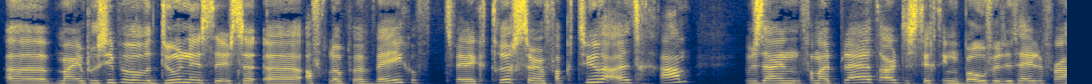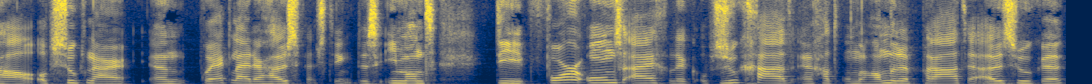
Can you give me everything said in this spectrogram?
Eh, maar in principe wat we doen is, er is afgelopen week of twee weken terug is er een vacature uitgegaan. We zijn vanuit Planet Art, de stichting boven dit hele verhaal, op zoek naar een projectleider huisvesting. Dus iemand die voor ons eigenlijk op zoek gaat en gaat onderhandelen, praten, uitzoeken.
